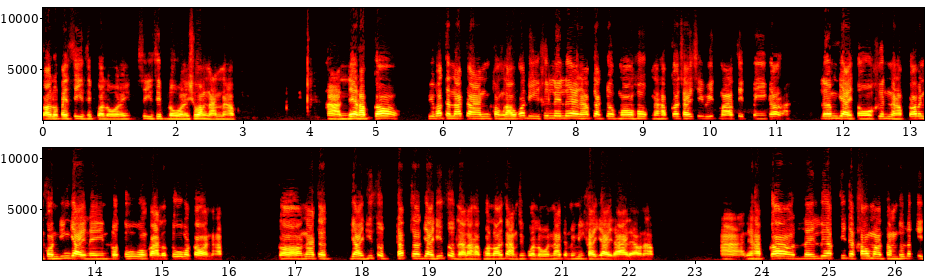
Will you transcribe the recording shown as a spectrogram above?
ก็ลดไปสี่สิบกว่าโลในสี่สิบโลในช่วงนั้นนะครับอ่าเนี่ยครับก็วิวัฒนาการของเราก็ดีขึ้นเรื่อยๆนะครับ จากจบม .6 นะครับ ก็ใช้ชีวิตมาสิบปีก็เริ่มใหญ่โตขึ้นนะครับ ก็เป็นคนยิ่งใหญ่ในรถตู้วงการรถตู้มาก่อนนะครับ ก็น่าจะใหญ่ที่สุดแทบจะใหญ่ที่สุดแล้วละครับพอร้อยสามสิบกว่าโลน่าจะไม่มีใครใหญ่ได้แล้วนะครับ อ่าเนี่ยครับ ก็เลยเลือกที่จะเข้ามาทำธุรกิจ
